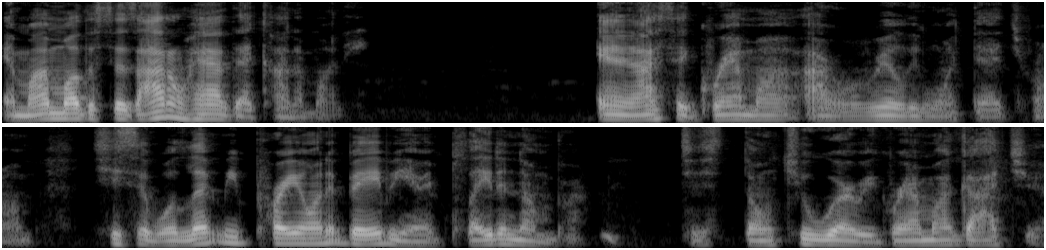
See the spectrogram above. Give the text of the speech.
And my mother says, I don't have that kind of money. And I said, Grandma, I really want that drum. She said, Well, let me pray on it, baby, and play the number. Just don't you worry. Grandma got you.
